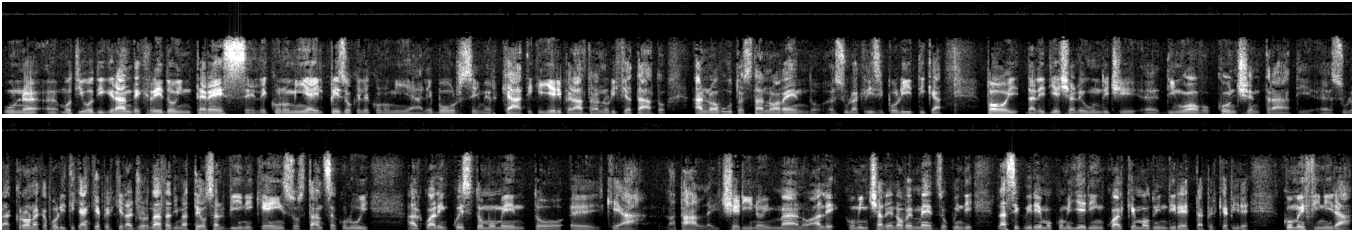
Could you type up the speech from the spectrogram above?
un eh, motivo di grande, credo, interesse. L'economia e il peso che l'economia, le borse, i mercati, che ieri peraltro hanno rifiatato, hanno avuto e stanno avendo eh, sulla crisi politica, poi dalle 10 alle 11 eh, di nuovo concentrati eh, sulla cronaca politica, anche perché la giornata di Matteo Salvini, che è in sostanza colui al quale in questo momento che ha la palla, il cerino in mano, alle, comincia alle nove e mezzo, quindi la seguiremo come ieri in qualche modo in diretta per capire come finirà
